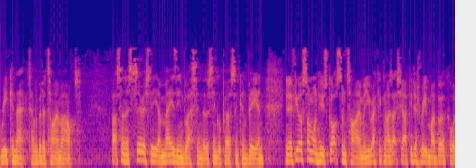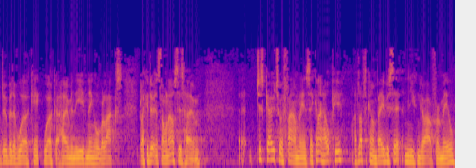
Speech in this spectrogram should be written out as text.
reconnect, have a bit of time out. That's a seriously amazing blessing that a single person can be. And, you know, if you're someone who's got some time and you recognize, actually, I could just read my book or do a bit of work, work at home in the evening or relax, but I could do it in someone else's home, just go to a family and say, can I help you? I'd love to come and babysit and then you can go out for a meal.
